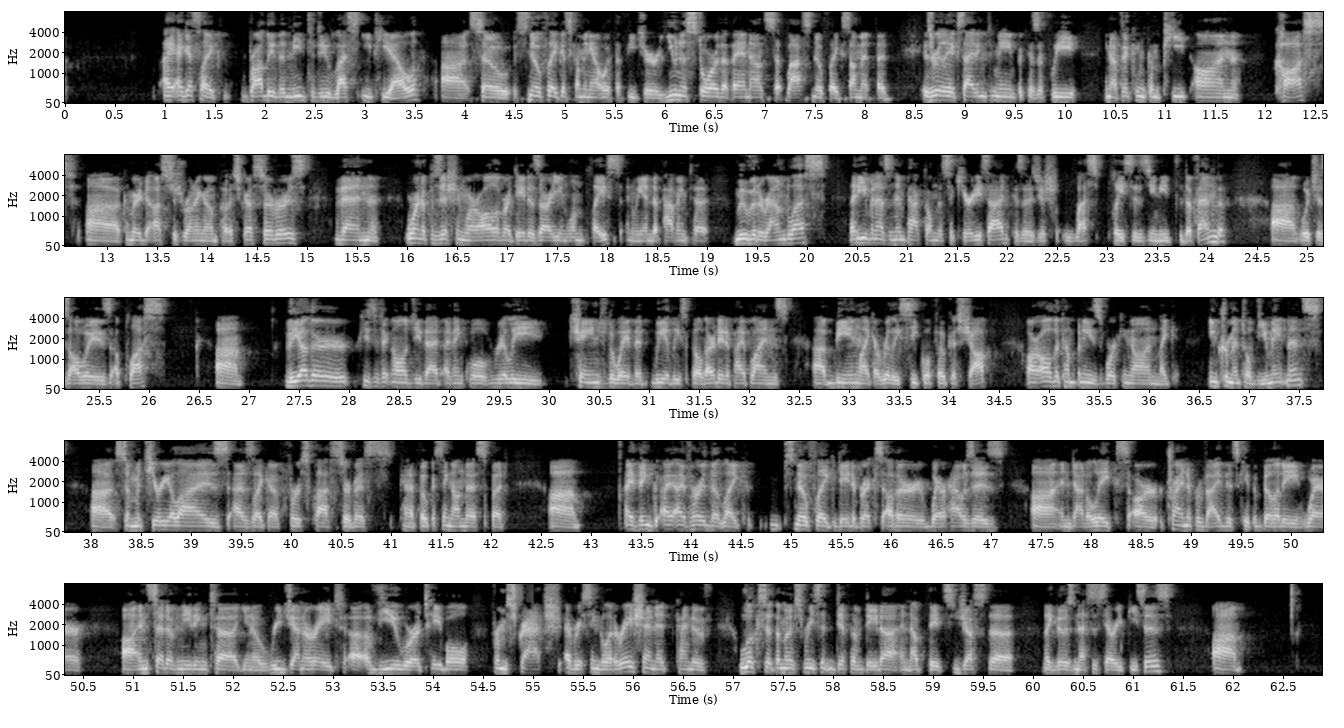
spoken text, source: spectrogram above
I, I, guess, like broadly the need to do less ETL. Uh, so Snowflake is coming out with a feature Unistore that they announced at last Snowflake Summit that is really exciting to me because if we, you know, if it can compete on cost uh, compared to us just running own Postgres servers, then we're in a position where all of our data is already in one place and we end up having to move it around less. That even has an impact on the security side because there's just less places you need to defend, uh, which is always a plus. Um, the other piece of technology that I think will really change the way that we at least build our data pipelines, uh, being like a really SQL focused shop, are all the companies working on like incremental view maintenance. Uh, so Materialize as like a first class service, kind of focusing on this. But um, I think I, have heard that like Snowflake, Databricks, other warehouses uh, and data lakes are trying to provide this capability where uh, instead of needing to you know regenerate a, a, view or a table from scratch every single iteration, it kind of looks at the most recent diff of data and updates just the like those necessary pieces. Um,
